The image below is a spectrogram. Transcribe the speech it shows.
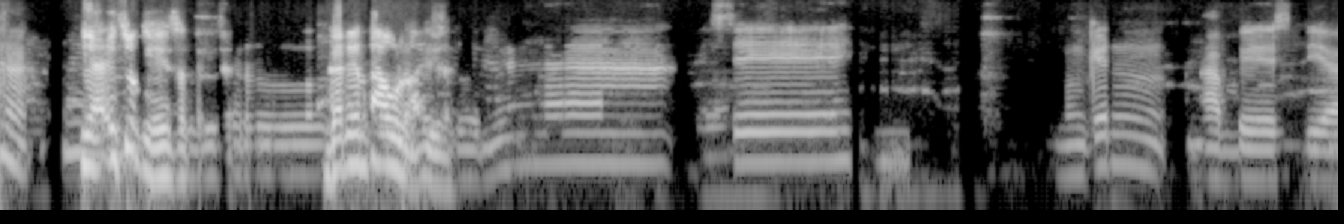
Ya itu oke, okay. lebih seru Gak ada yang tahu lah lebih ya. sih mungkin habis dia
